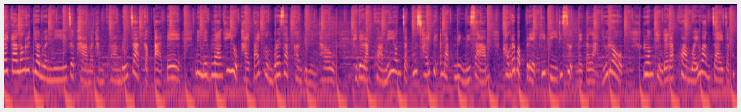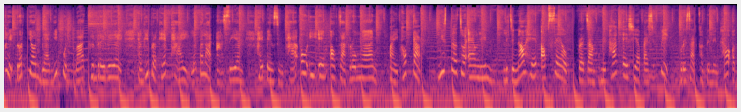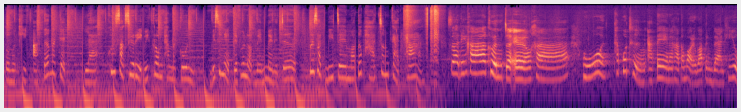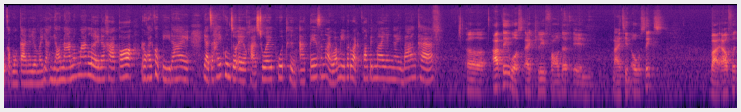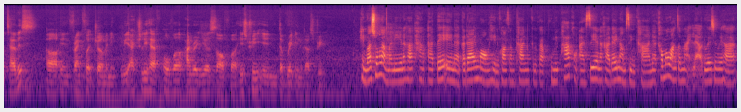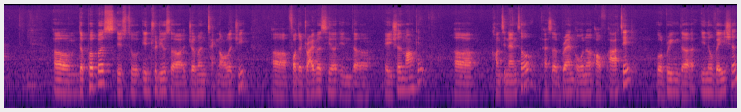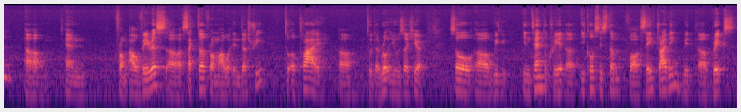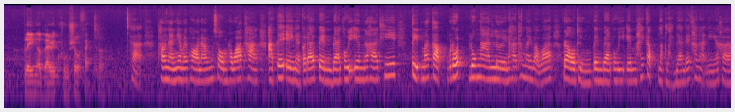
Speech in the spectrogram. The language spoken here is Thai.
รายการโลกรถยนต์วันนี้จะพามาทำความรู้จักกับอาเต้หนึ่งในแบรนด์ที่อยู่ภายใต้กลุ่มบริษัท Continental ที่ได้รับความนิยมจากผู้ใช้ติดอันดับ 1 ใน 3 ของระบบเบรกที่ดีที่สุดในตลาดยุโรป รวมถึงได้รับความไว้วางใจจากผู้ผลิตรถยนต์แบรนด์ญี่ปุ่นมากขึ้นเรื่อยๆ ทั้งที่ประเทศไทยและตลาดอาเซียน ให้เป็นสินค้า OEM ออกจากโรงงาน ไปพบกับ มิสเตอร์โจแอลลิน Regional Head of Sales ประจำภูมิภาคเอเชียแปซิฟิก บริษัท Continental Automotive Aftermarket และคุณศักดิ์สิริวิกรมธรรมกุล Business Development Manager บริษัท BJ Motor Parts จำกัดค่ะ สวัสดีค่ะ คุณเจเอลค่ะโหถ้าพูดถึงอาเต้นะคะ ต้องบอกเลยว่าเป็นแบรนด์ที่อยู่กับวงการยานยนต์มาอย่างยาวนานมาก ๆ เลยนะคะ ก็ร้อยกว่าปีได้ อยากจะให้คุณโจเอลค่ะ ช่วยพูดถึงอาเต้สักหน่อยว่ามีประวัติความเป็นมายังไงบ้างคะ Uh, Arte was actually founded in 1906 by Alfred Tevis uh, in Frankfurt, Germany. We actually have over 100 years of uh, history in the brake industry. เห็นว่าช่วงหลังมานี้นะคะ ทางอาเต้เองเนี่ยก็ได้มองเห็นความสำคัญเกี่ยวกับภูมิภาคของอาเซียนนะคะ ได้นำสินค้าเนี่ยเข้ามาวางจำหน่ายแล้วด้วยใช่ไหมคะ Um, the purpose is to introduce uh, German technology uh, for the drivers here in the Asian market. Uh, Continental, as a brand owner of Arte, will bring the innovation um, and from our various uh, sector from our industry to apply uh, to the road user here. So uh, we intend to create an ecosystem for safe driving with uh, brakes playing a very crucial factor. ค่ะเท่านั้นยังไม่พอนะคุณผู้ชม เพราะว่าทางอาเต้เองเนี่ยก็ได้เป็นแบรนด์ OEM นะคะที่ติดมากับรถโรงงานเลยนะคะทำไมแบบว่าเราถึงเป็นแบรนด์ OEM ให้กับหลากหลายแบรนด์ได้ขนาดนี้นะคะ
